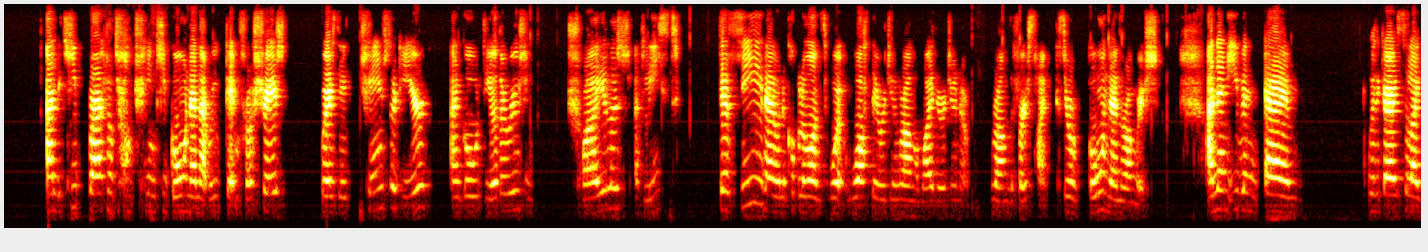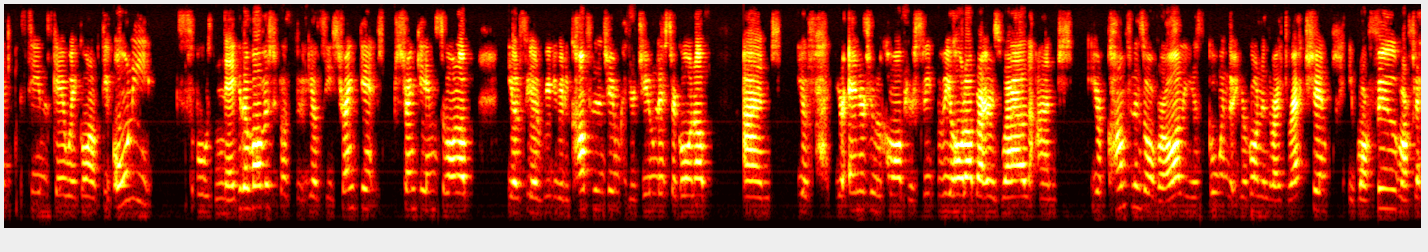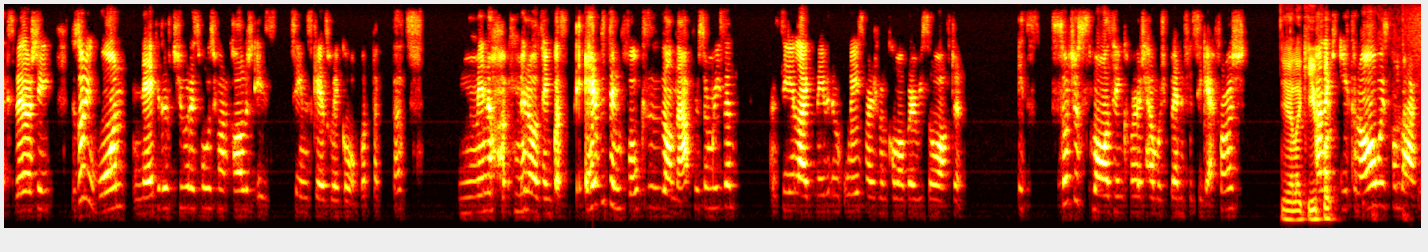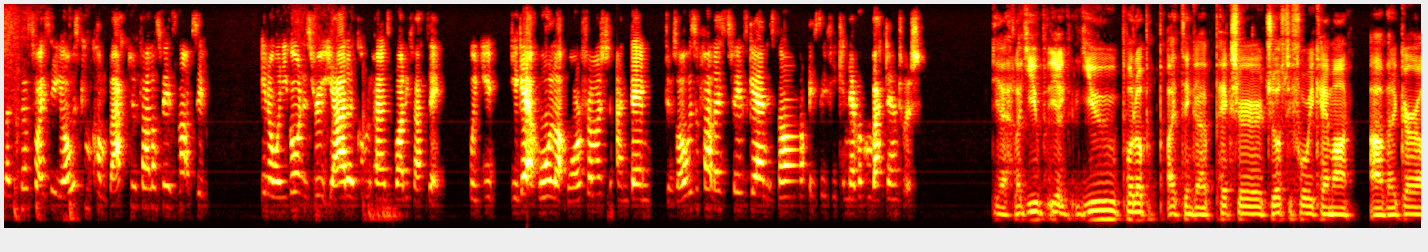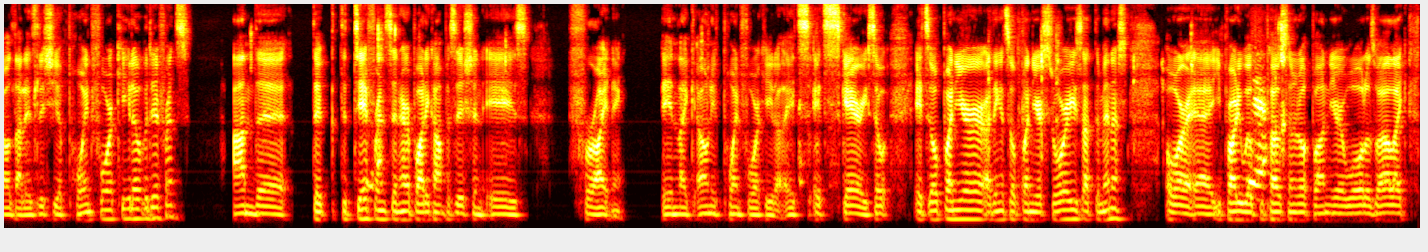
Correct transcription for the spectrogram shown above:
and they keep barking up the wrong tree and keep going down that route, getting frustrated. Whereas they change their gear and go the other route and trial it at least. They'll see now in a couple of months what, what they were doing wrong and why they were doing it wrong the first time because they were going down the wrong route. And then even um, with regards to like seeing scale weight going up, the only suppose negative of it because you'll see strength gain, strength gains going up, you'll feel really really confident in the gym because your gym lifts are going up, and your your energy will come up, your sleep will be a whole lot better as well, and your confidence overall, and you're going that you're going in the right direction. You have more food, more flexibility. There's only one negative to it, I suppose you want to call it, is seeing scales weight go up, but that's minimal minimal thing, but everything focuses on that for some reason. And seeing like maybe the waist measurement come up every so often, it's such a small thing compared to how much benefits you get from it. Yeah, like you. And put... like you can always come back. Like that's why I say you always can come back to fat loss phase. It's not as if you know when you go on this route, you add a couple of pounds of body fat, say, but you you get a whole lot more from it, and then there's always a fat loss phase again. It's not as if you can never come back down to it. Yeah, like you, you put up, I think, a picture just before we came on of a girl that is literally a 0.4 kilo of a difference, and the the the difference in her body composition is frightening. In like only 0.4 kilo, it's it's scary. So it's up on your, I think it's up on your stories at the minute, or uh, you probably will yeah. be posting it up on your wall as well. Like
